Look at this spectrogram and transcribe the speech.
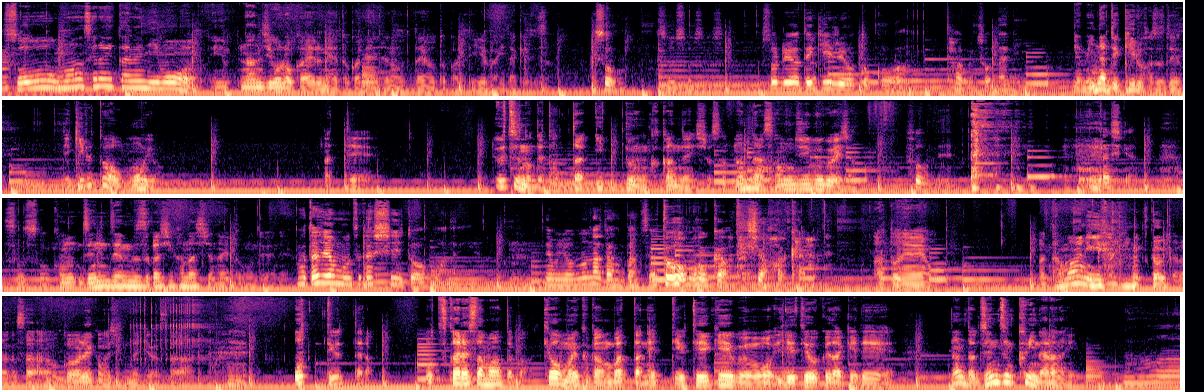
そう思わせないためにもい何時頃帰るね？とか電車乗ったよとかって言えばいいだけでさ。そう。そうそうそうそう。それをできる男は多分そんなに。いやみんなできるはずだよ。できるとは思うよ。だって打つのでたった1分かかんないでしょ。さなんなら30秒ぐらいじゃん。そうね。確かに。そうそう。こん全然難しい話じゃないと思うんだよね。私は難しいとは思わない。うん。でも世の中の男性はどう思うか私は分からない。あとねまあたまに言うにも使うからさ怒られるかもしれないけどさ「お」って言ったら「お疲れ様とか「今日もよく頑張ったね」っていう定型文を入れておくだけでなんだ全然苦にならない。あ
